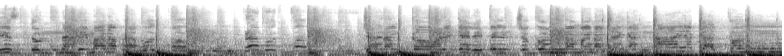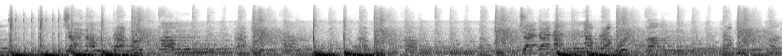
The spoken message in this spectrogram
శ్రమిస్తున్నది మన ప్రభుత్వం. ప్రభుత్వం. జనం కోరి గెలిపించుకున్న మన జగన్ నాయకత్వం. జనం ప్రభుత్వం. ప్రభుత్వం. ప్రభుత్వం. జగనన్న ప్రభుత్వం. ప్రభుత్వం.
